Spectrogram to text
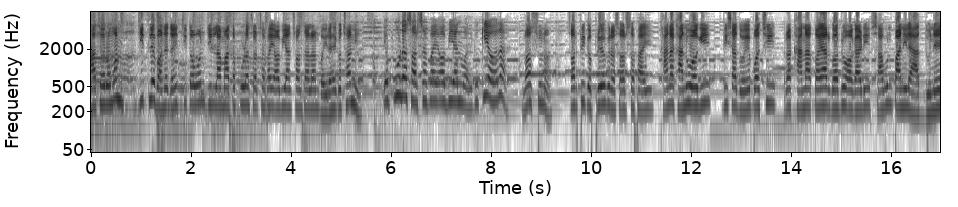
थाहा छ रोमन गीतले भने झै चितवन जिल्लामा त पूर्ण सरसफाइ अभियान सञ्चालन भइरहेको छ नि। यो पूर्ण सरसफाइ अभियान भनेको के हो र? ल सुन सर्पीको प्रयोग र सरसफाइ खाना खानु अघि दिशा धोएपछि र खाना तयार गर्नु अगाडि साबुन पानीले हात धुने।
